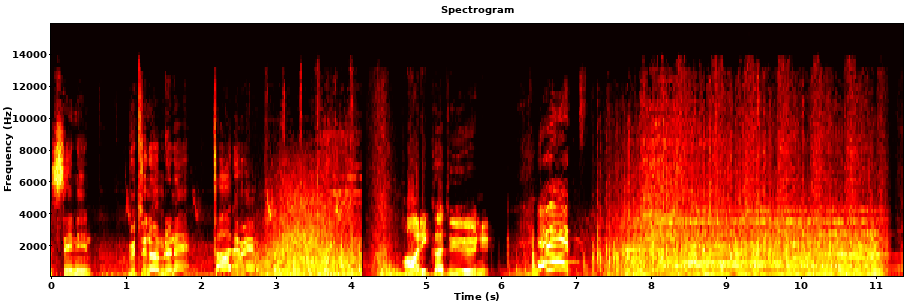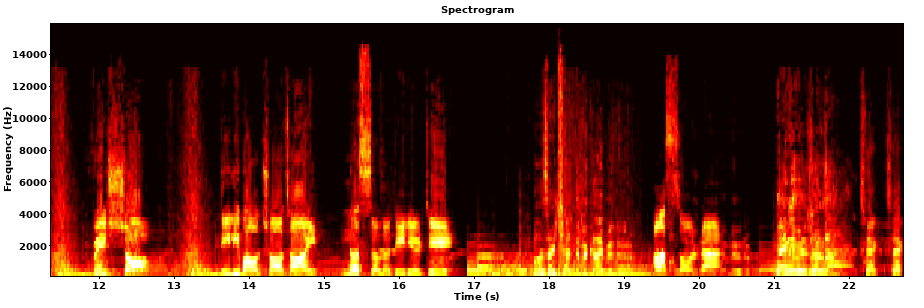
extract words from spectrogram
Senin bütün ömrüne talibim. Harika düğün. Evet. Ve şok. Deli Bal Çağatay nasıl delirdi? Bazen kendimi kaybediyorum. Az sonra. Benim yüzümden. Çek çek.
